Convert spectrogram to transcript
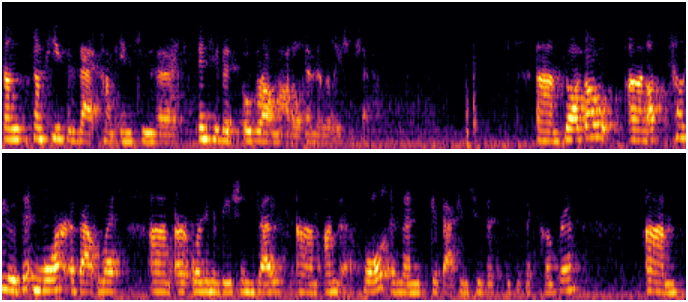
some some pieces that come into the into the overall model and the relationship. Um, so I'll go. Um, I'll tell you a bit more about what um, our organization does um, on the whole, and then get back into the specific program. Um,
